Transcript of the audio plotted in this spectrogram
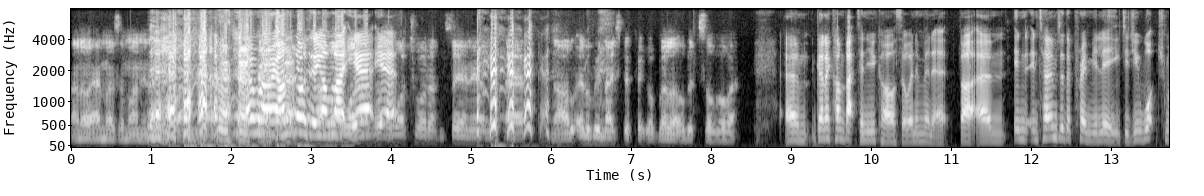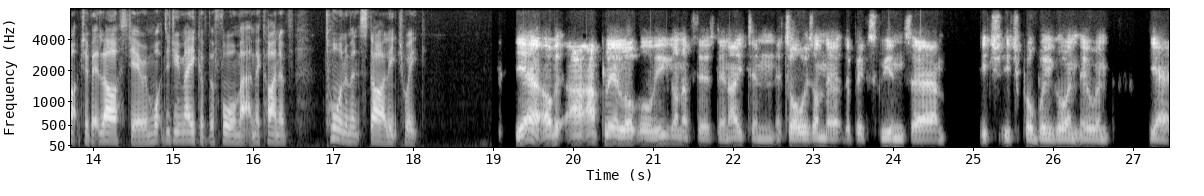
I know Emma's a man. Uh, Don't worry, I'm nodding. I'm I've like, yeah, yeah. Watch what I'm saying here. but, uh, no, it'll be nice to pick up a little bit silverware. Um, going to come back to Newcastle in a minute, but um, in in terms of the Premier League, did you watch much of it last year, and what did you make of the format and the kind of tournament style each week? Yeah, I, I play a local league on a Thursday night, and it's always on the, the big screens. Um, each each pub we go into, and yeah,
